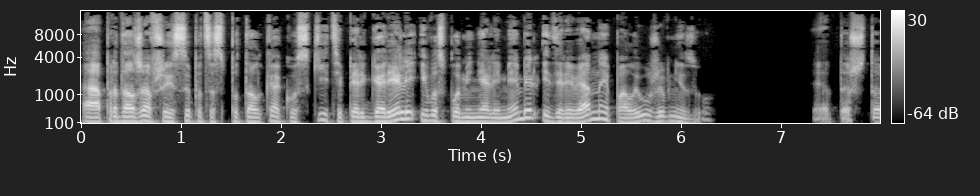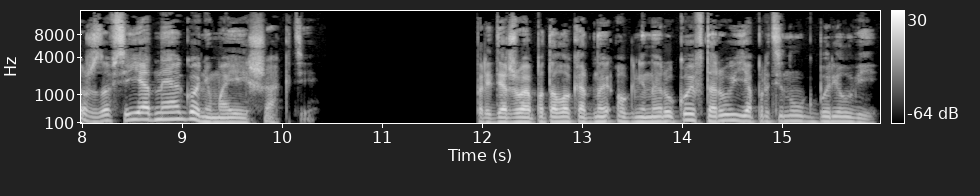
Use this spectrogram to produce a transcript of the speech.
а продолжавшие сыпаться с потолка куски теперь горели и воспламеняли мебель и деревянные полы уже внизу. Это что ж за всеядный огонь у моей шахти? Придерживая потолок одной огненной рукой, вторую я протянул к Барилви.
